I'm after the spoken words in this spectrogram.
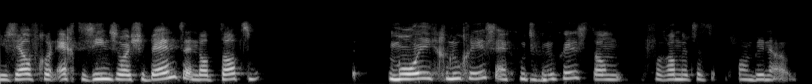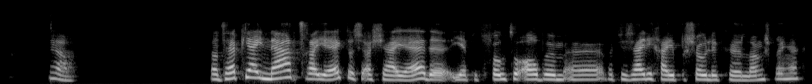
jezelf gewoon echt te zien zoals je bent en dat dat mooi genoeg is en goed Mhm. genoeg is, dan verandert het van binnen ook. Ja. Want heb jij na het traject, dus als jij, hè, de, je hebt het fotoalbum, eh, wat je zei, die ga je persoonlijk eh, langsbrengen.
